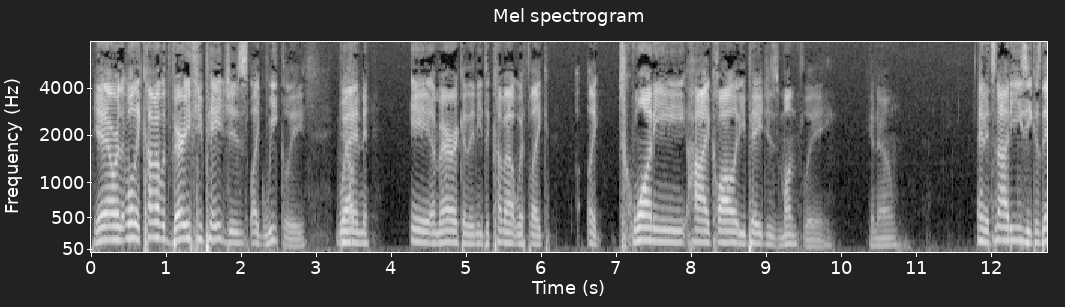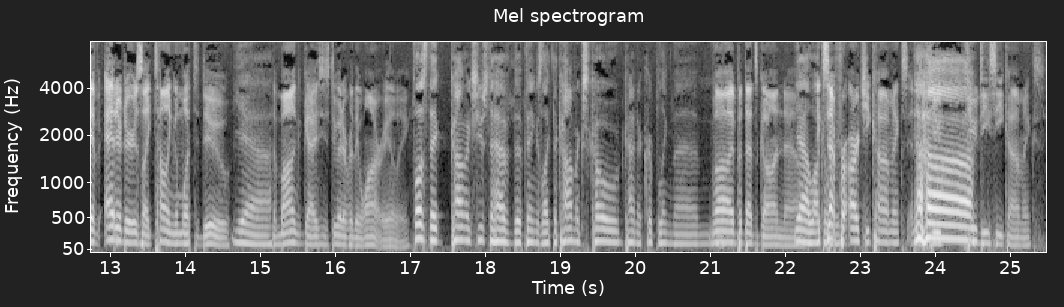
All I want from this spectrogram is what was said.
yeah, or well, they come out with very few pages like weekly. When in America they need to come out with like like twenty high quality pages monthly. You know. And it's not easy because they have editors like telling them what to do. Yeah. The manga guys just do whatever they want, really. Plus, the comics used to have the things like the comics code kind of crippling them. Well, but that's gone now. Yeah, luckily. except for Archie comics and a few, few DC comics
